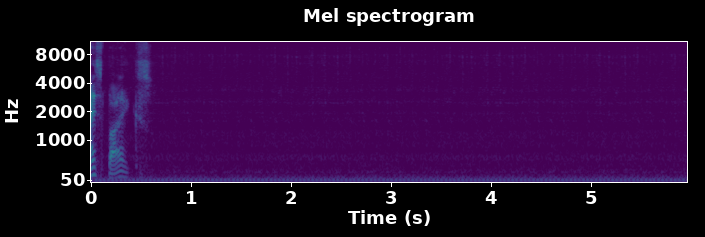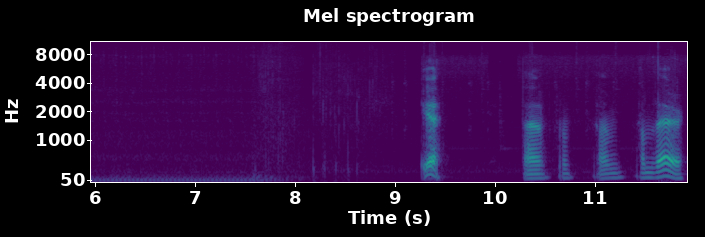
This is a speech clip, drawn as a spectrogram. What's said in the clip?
Nice bikes. Yeah. I'm, I'm, I'm there.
